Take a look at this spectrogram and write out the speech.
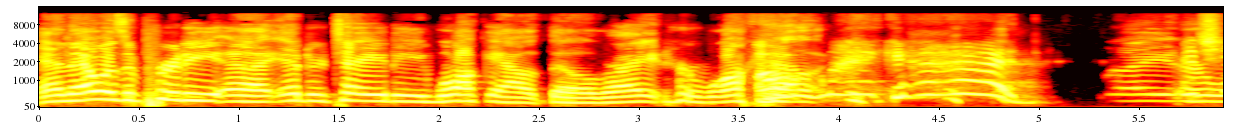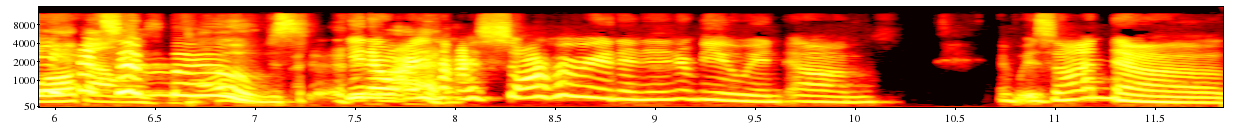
And that was a pretty uh, entertaining walkout, though, right? Her walkout. Oh my god! Right, her and she had some moves. You know, right. I, I saw her in an interview in um, it was on uh,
